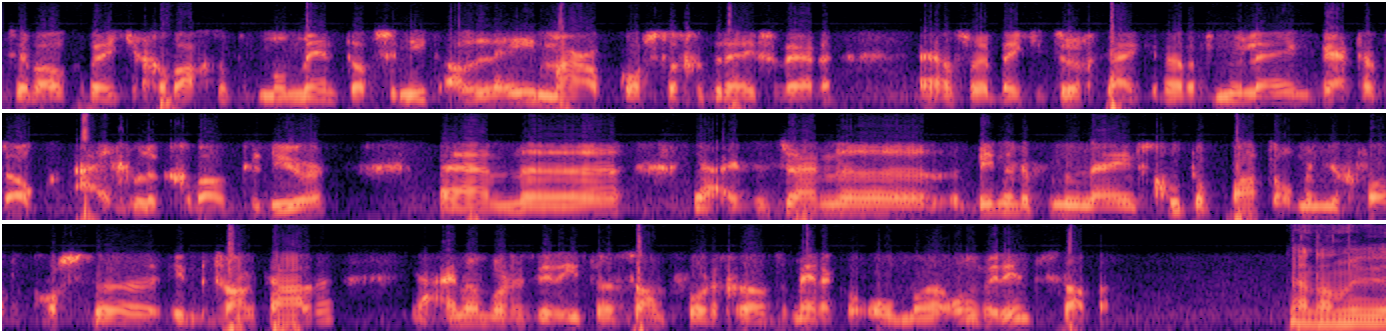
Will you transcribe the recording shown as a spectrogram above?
Ze hebben ook een beetje gewacht op het moment dat ze niet alleen maar op kosten gedreven werden. Als we een beetje terugkijken naar de Formule 1, werd het ook eigenlijk gewoon te duur. En uh, ja, ze zijn uh, binnen de Formule 1 goed op pad om in ieder geval de kosten in bedwang te houden. Ja, en dan wordt het weer interessant voor de grote merken om, uh, om weer in te stappen. Nou, dan nu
